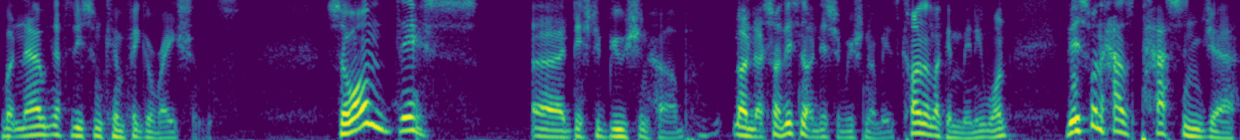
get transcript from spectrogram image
But now we have to do some configurations. So on this uh, distribution hub. No, no, sorry, this is not a distribution hub. It's kind of like a mini one. This one has passenger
